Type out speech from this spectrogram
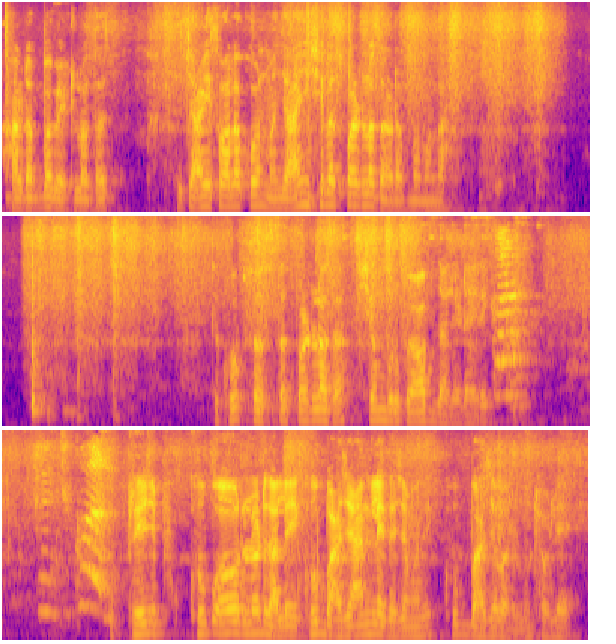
हा डब्बा भेटला होता. ते चाळीसवाला कोन म्हणजे ऐंशीलाच पडला होता हा डब्बा मला. तर खूप स्वस्तात पडला होता. शंभर रुपये ऑफ झाले डायरेक्ट फ्रीज खूप ओव्हरलोड झालं आहे खूप भाज्या आणल्या त्याच्यामध्ये. खूप भाज्या भरून ठेवल्या. आहे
